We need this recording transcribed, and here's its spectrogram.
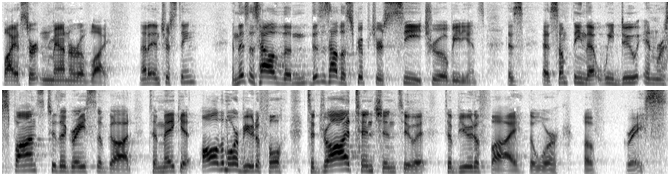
by a certain manner of life. Isn't that interesting? And this is how the, this is how the scriptures see true obedience as, as something that we do in response to the grace of God to make it all the more beautiful, to draw attention to it, to beautify the work of grace.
